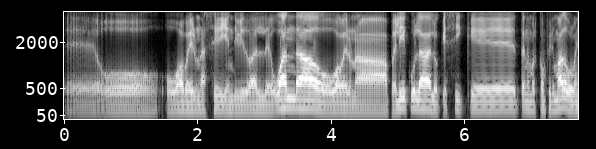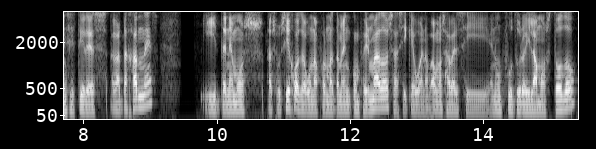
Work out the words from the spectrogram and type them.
eh, o, va a haber una serie individual de Wanda, o va a haber una película. Lo que sí que tenemos confirmado, vuelvo a insistir, es Agatha Harkness. Y tenemos a sus hijos de alguna forma también confirmados. Así que bueno, vamos a ver si en un futuro hilamos todo.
